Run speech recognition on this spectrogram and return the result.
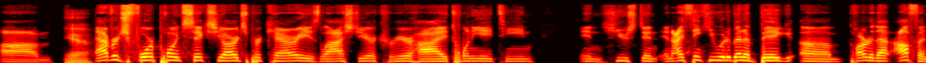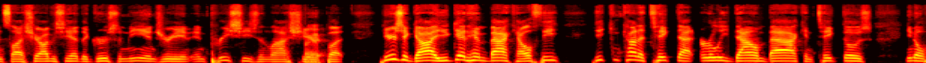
Um, Yeah. average 4.6 yards per carry is last year, career high, 2018 in Houston. And I think he would have been a big um, part of that offense last year. Obviously, had the gruesome knee injury in, in preseason last year. Right. But here's a guy, you get him back healthy, he can kind of take that early down back and take those, you know,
